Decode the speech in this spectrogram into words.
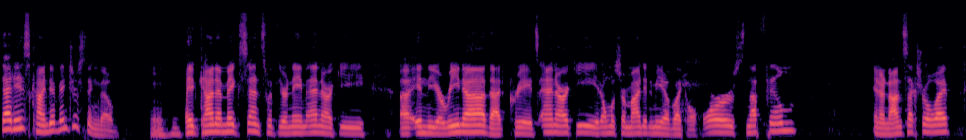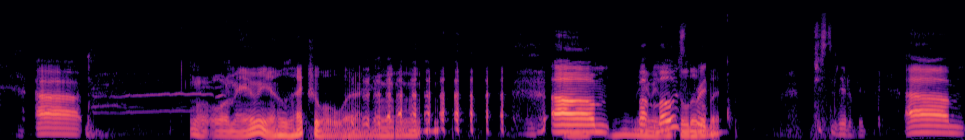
that is kind of interesting, though. Mm-hmm. It kind of makes sense with your name Anarchy uh, in the arena that creates anarchy. It almost reminded me of like a horror snuff film in a non-sexual way. Uh, Or, or maybe a sexual way. um, but Maybe most just a little pred- bit. just a little bit. Um,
